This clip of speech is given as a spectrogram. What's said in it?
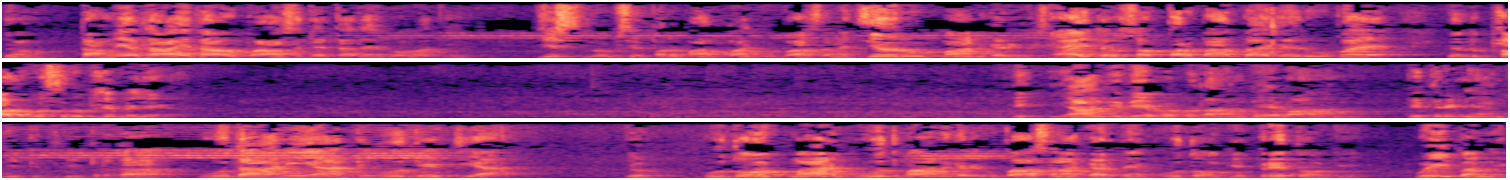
क्यों? तम यथा यथा उपास तदे बहुत जिस रूप से परमात्मा की उपासना जो रूप मान कर है तो सब परमात्मा के रूप है, किंतु फल उस रूप से मिलेगा। यांति देव प्रधान देवान पितृन्यांति पितृ प्रथा भूतानी यांति भूतेज्या। जो भूतों मान, भूत मान करके उपासना करते हैं, भूतों के, प्रेतों की। वही बनने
